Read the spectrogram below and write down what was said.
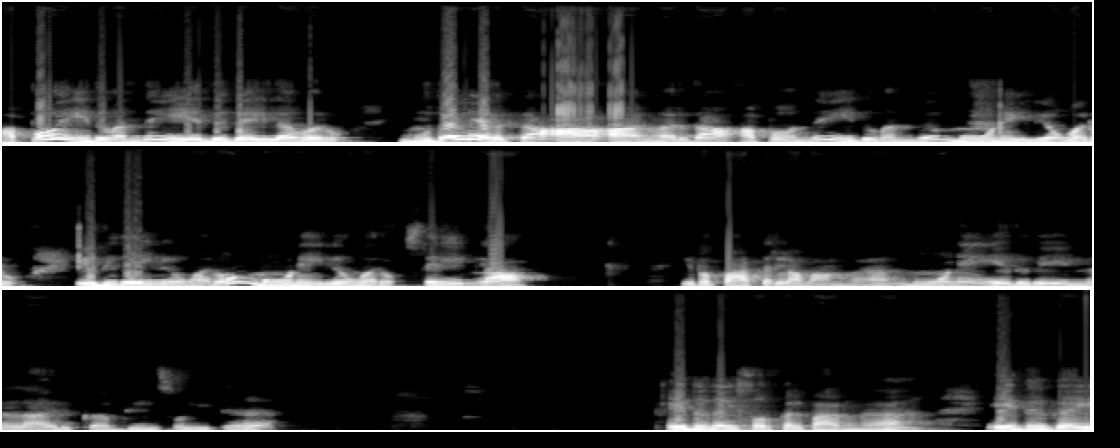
அப்போ இது வந்து எதுகையில வரும். முதல் எழுத்து ஆ ஆன் வருதா? அப்போ வந்து இது வந்து மூணையிலயும் வரும். எதுகையிலயும் வரும் மூணையிலயும் வரும். சரிங்களா? இப்ப பாத்துடலாம். வாங்க. மூணே எதுகை என்னெல்லாம் இருக்கு அப்படின்னு சொல்லிட்டு. எதுகை சொற்கள் பாருங்க. எதுகை.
